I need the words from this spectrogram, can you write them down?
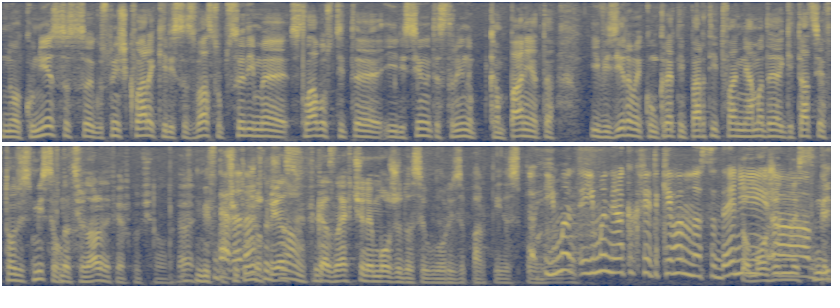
Но ако ние с господин Шкварек или с вас обсъдиме слабостите или силните страни на кампанията и визираме конкретни партии, това няма да е агитация в този смисъл. В национален ефир включително. Така е. Ми, да, да. включително в Защото и национален аз ефир. така знаех, че не може да се говори за партии и да се спомня. Има, има някакви такива насъдени То може а, не, не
